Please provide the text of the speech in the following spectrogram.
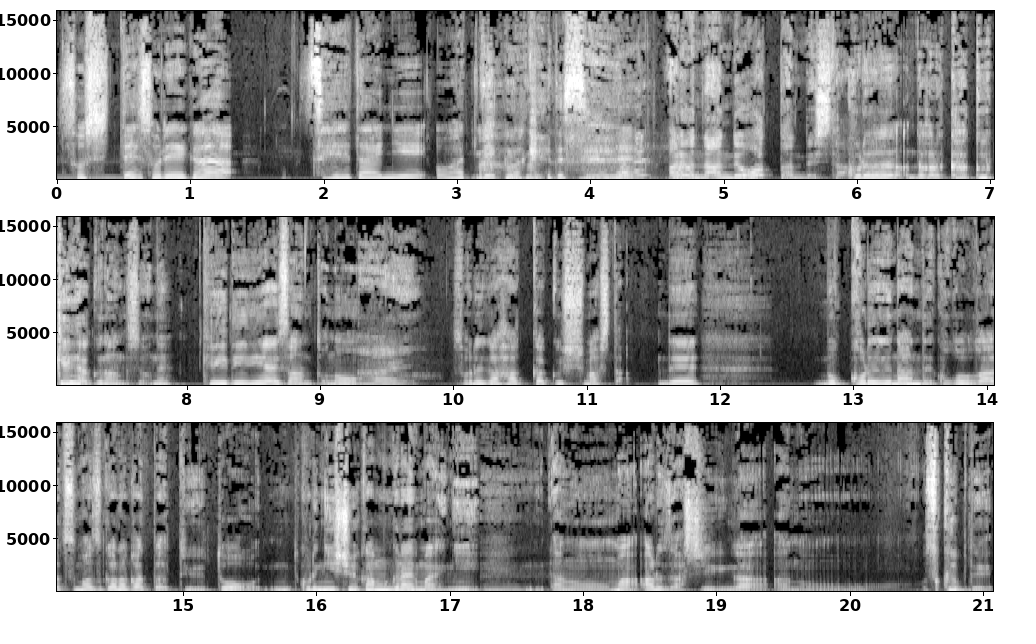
そして、それが、盛大に終わっていくわけですよね。あれはなんで終わったんでした？これはだから核契約なんですよね。KDDI さんとの、はい。それが発覚しました。で、僕、これなんでここがつまずかなかったというと、これ2週間ぐらい前に、あの、まあ、ある雑誌が、あの、スクープで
